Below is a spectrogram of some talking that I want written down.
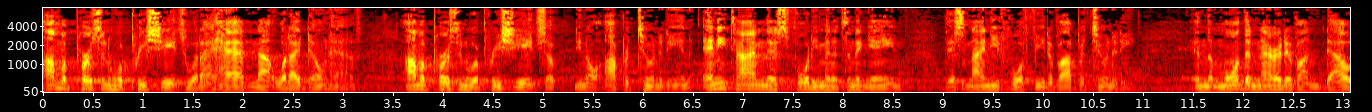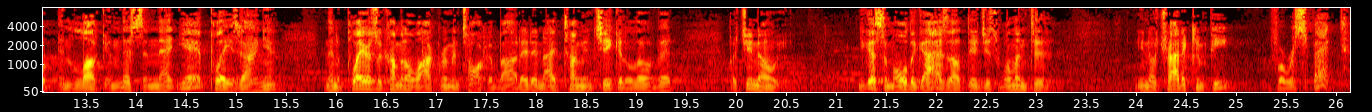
I'm a person who appreciates what I have, not what I don't have. I'm a person who appreciates, you know, opportunity. And anytime there's 40 minutes in the game, there's 94 feet of opportunity. And the more the narrative on doubt and luck and this and that, yeah, it plays on you. And then the players will come in the locker room and talk about it. And I tongue in cheek it a little bit. But you know, you got some older guys out there just willing to, you know, try to compete for respect.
